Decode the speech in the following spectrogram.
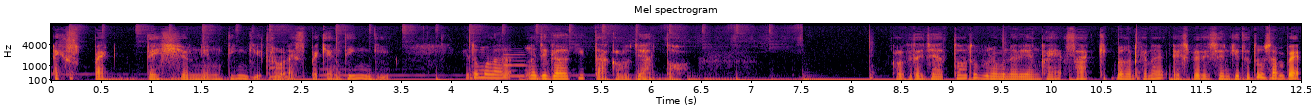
expectation yang tinggi terlalu expect yang tinggi itu malah ngejegal kita kalau jatuh kalau kita jatuh tuh benar-benar yang kayak sakit banget karena expectation kita tuh sampai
